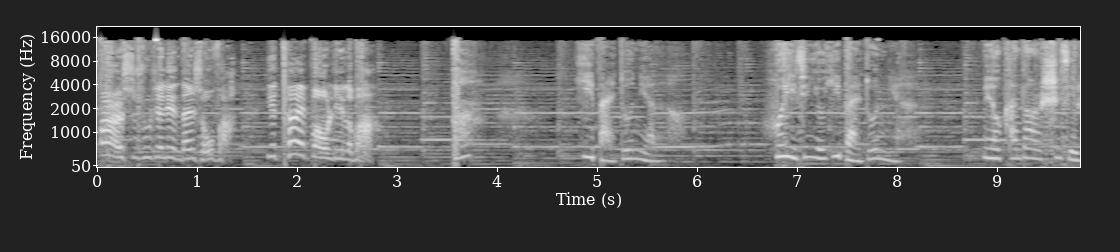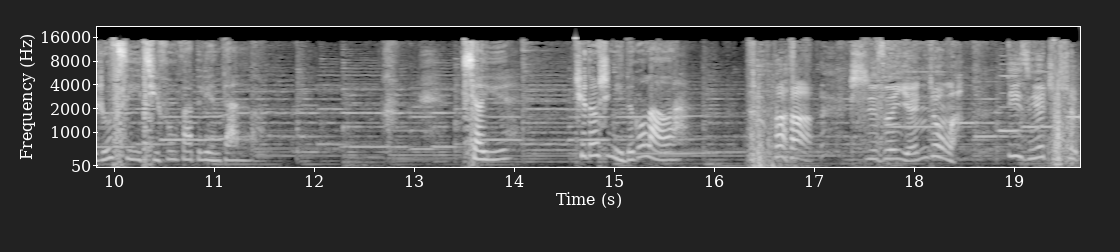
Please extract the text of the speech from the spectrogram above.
二师叔这炼丹手法也太暴力了吧！啊，一百多年了。我已经有一百多年没有看到二师姐如此意气风发的炼丹了，小鱼，这都是你的功劳啊！哈哈，师尊言重了，弟子也只是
